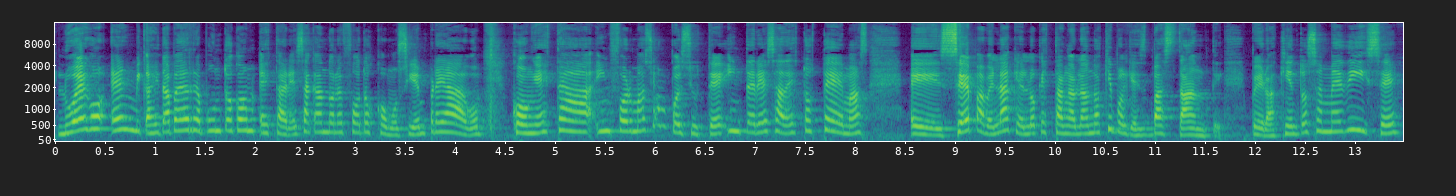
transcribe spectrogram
Luego en mi cajitapr.com estaré sacándole fotos como siempre hago con esta información por si usted interesa de estos temas, eh, sepa, ¿verdad? Qué es lo que están hablando aquí porque es bastante. Pero aquí entonces me dice,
